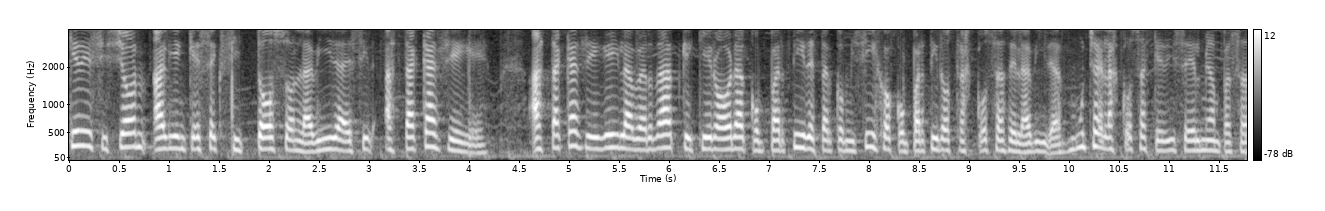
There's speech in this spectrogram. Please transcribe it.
qué decisión alguien que es exitoso en la vida, decir, hasta acá llegué, hasta acá llegué y la verdad que quiero ahora compartir, estar con mis hijos, compartir otras cosas de la vida. Muchas de las cosas que dice él me han pasado.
